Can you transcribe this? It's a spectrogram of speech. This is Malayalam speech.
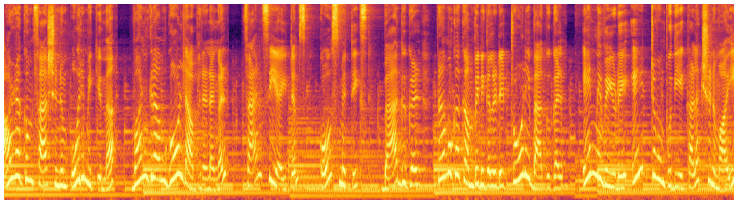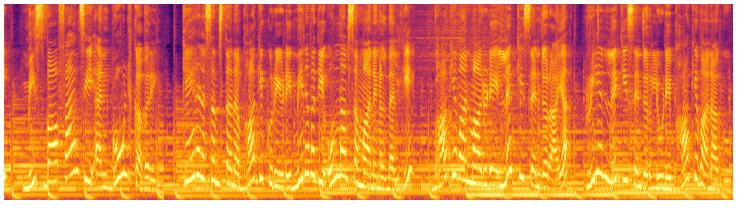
അഴകും ഫാഷനും ഒരുമിക്കുന്ന വൺ ഗ്രാം ഗോൾഡ് ആഭരണങ്ങൾ ഫാൻസി ഐറ്റംസ് കോസ്മെറ്റിക്സ് ബാഗുകൾ പ്രമുഖ കമ്പനികളുടെ ട്രോളി ബാഗുകൾ എന്നിവയുടെ ഏറ്റവും പുതിയ കളക്ഷനുമായി മിസ് ബാ fancy and gold covering. Kerala സംസ്ഥാന ഭാഗ്യക്കുറിയുടെ നിരവധി ഒന്നാം സമ്മാനങ്ങൾ നൽകി ഭാഗ്യവാന്മാരുടെ ലക്കി സെന്ററായ റിയൽ ലക്കി സെന്ററിലൂടെ ഭാഗ്യവാനാകൂ.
